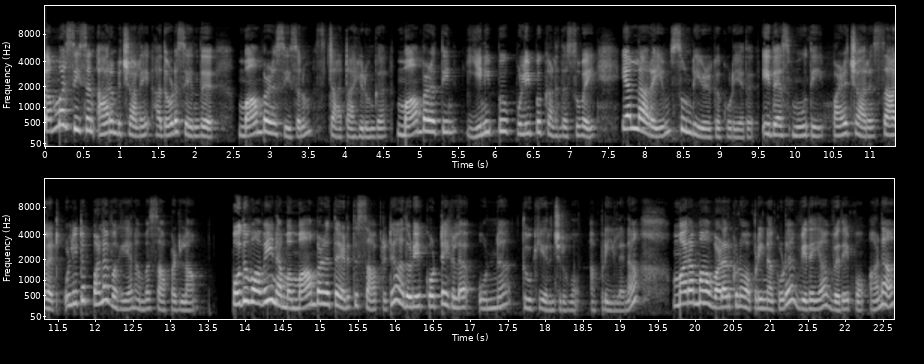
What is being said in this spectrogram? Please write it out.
சம்மர் சீசன் ஆரம்பிச்சாலே அதோட சேர்ந்து மாம்பழ சீசனும் ஸ்டார்ட் ஆகிடுங்க. மாம்பழத்தின் இனிப்பு புளிப்பு கலந்த சுவை எல்லாரையும் சுண்டி இழுக்கக்கூடியது. இதை ஸ்மூதி பழச்சாறு சாலட் உள்ளிட்ட பல வகையா நம்ம சாப்பிடலாம். பொதுவாகவே நம்ம மாம்பழத்தை எடுத்து சாப்பிட்டுட்டு அதோடைய கொட்டைகளை ஒன்று தூக்கி எறிஞ்சிருவோம். அப்படி இல்லைன்னா மரமாக வளர்க்கணும் அப்படின்னா கூட விதையாக விதைப்போம். ஆனால்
